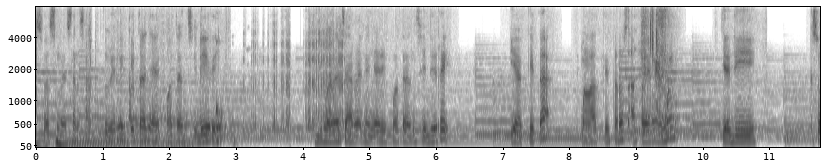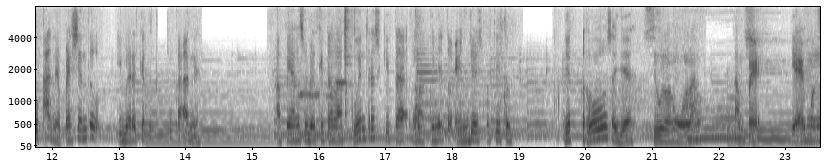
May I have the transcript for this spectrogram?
semester 1 ini kita nyari potensi diri. Gimana caranya nyari potensi diri? Ya kita melatih terus apa yang emang jadi kesukaan ya. Passion tuh ibarat kata kesukaan ya. apa yang sudah kita lakuin terus kita ngelakuinnya tuh enjoy seperti itu. Jadi terus aja diulang-ulang sampai ya emang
